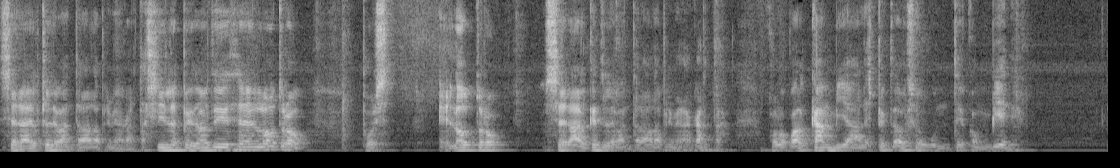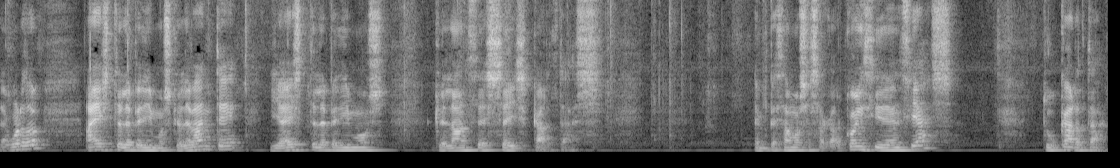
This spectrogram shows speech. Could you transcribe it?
será el que levantará la primera carta. Si el espectador te dice el otro, pues el otro será el que te levantará la primera carta. Con lo cual cambia al espectador según te conviene. ¿De acuerdo? A este le pedimos que levante y a este le pedimos que lance seis cartas. Empezamos a sacar coincidencias. Tu carta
